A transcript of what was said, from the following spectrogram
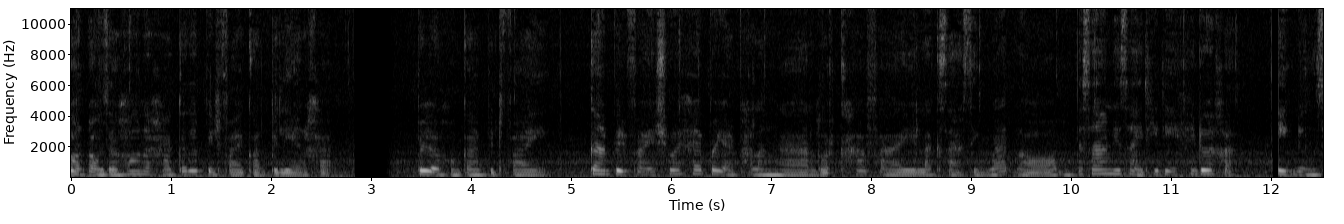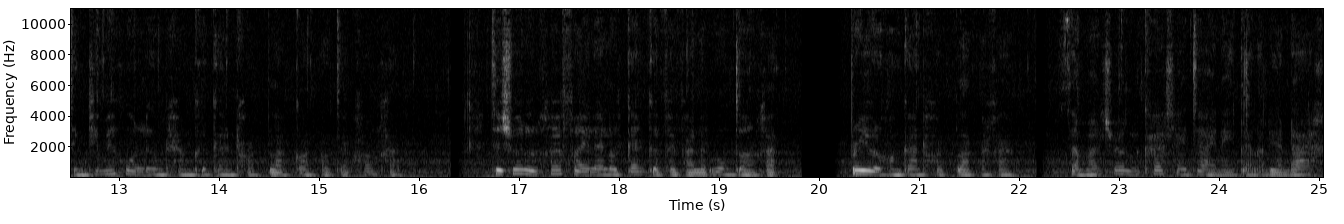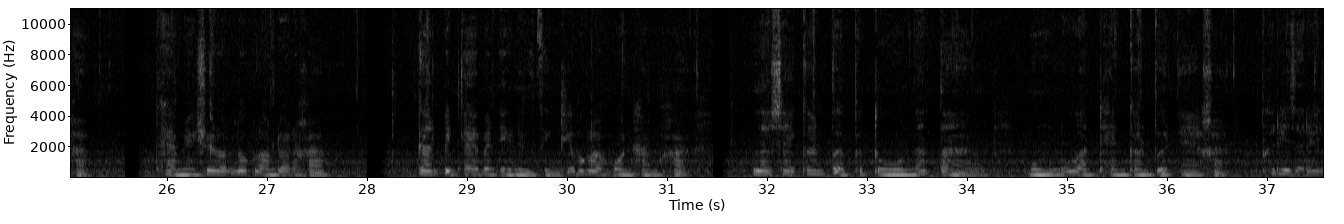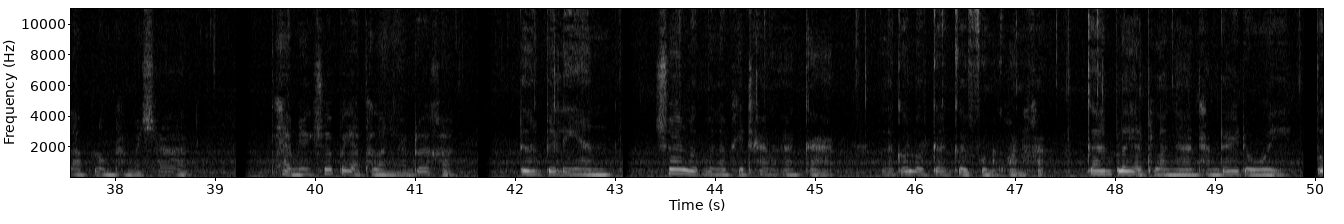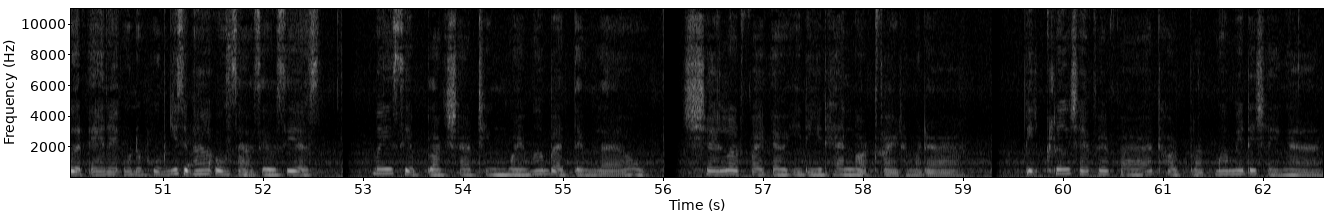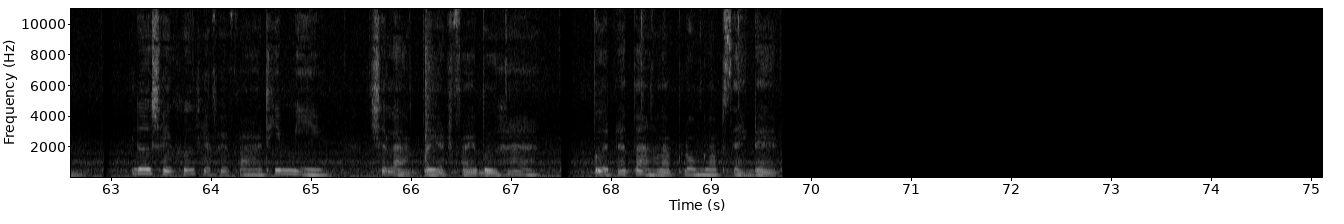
ก่อนออกจากห้องนะคะ ก็จะปิดไฟก่อนไปเรียนค่ะ ประโยชน์ของการปิดไฟ การปิดไฟช่วยให้ประหยัดพลังงาน ลดค่าไฟ รักษาสิ่งแวดล้อม และสร้างนิสัยที่ดีให้ด้วยค่ะ อีกหนึ่งสิ่งที่ไม่ควรลืมทำคือการถอดปลั๊กก่อนออกจากห้องค่ะ จะช่วยลดค่าไฟและลดการเกิดไฟฟ้าลัดวงจรค่ะ ประโยชน์ของการถอดปลั๊กนะคะ สามารถช่วยลดค่าใช้จ่ายในแต่ละเดือนได้ค่ะ แถมยังช่วยลดโลกร้อนด้วยนะคะ การปิดแอร์เป็นอีกหนึ่งสิ่งที่พวกเราควรทำค่ะ และใช้การเปิดประตูหน้าต่าง มุงลวดแทนการเปิดแอร์ค่ะ เพื่อที่จะได้รับลมธรรมชาติ แถมยังช่วยประหยัดพลังงานด้วยค่ะ เดินไปเรียน ช่วยลดมลพิษทางอากาศ แล้วก็ลดการเกิดฝุ่นควันค่ะ การประหยัดพลังงานทำได้โดย เปิดแอร์ในอุณหภูมิ 25 องศาเซลเซียส ไม่เสียบปลั๊กชาร์จทิ้งไว้เมื่อแบตเต็มแล้ว ใช้หลอดไฟ LED แทนหลอดไฟธรรมดา ปิดเครื่องใช้ไฟฟ้าถอดปลั๊กเมื่อไม่ได้ใช้งาน เลือกใช้เครื่องใช้ไฟฟ้าที่มี ฉลากประหยัดไฟเบอร์ 5 เปิดหน้าต่างรับลมรับแสงแดด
